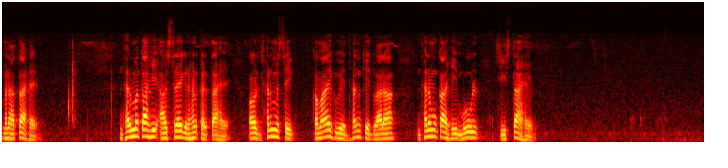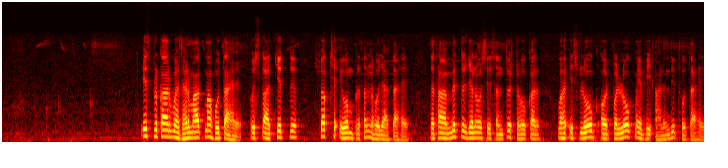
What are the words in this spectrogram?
मनाता है। धर्म का ही आश्रय ग्रहण करता है और धर्म से कमाए हुए धन के द्वारा धर्म का ही मूल सींचता है। इस प्रकार वह धर्मात्मा होता है, उसका चित्त स्वच्छ एवं प्रसन्न हो जाता है तथा मित्रजनों से संतुष्ट होकर वह इस लोक और परलोक में भी आनंदित होता है।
